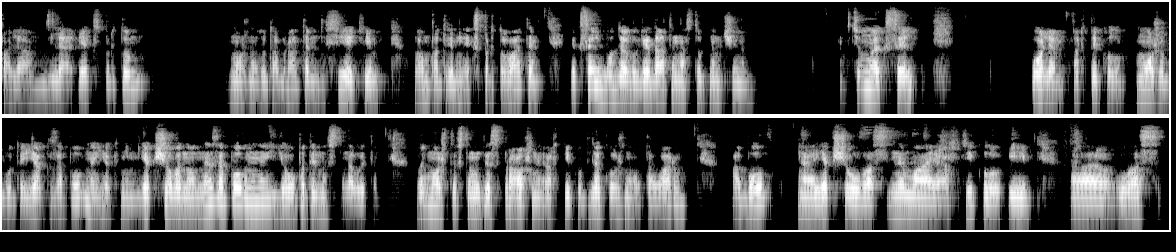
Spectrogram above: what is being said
поля для експорту. Можна тут обрати всі, які вам потрібно експортувати. Excel буде виглядати наступним чином. В цьому Excel поле артикулу може бути як заповнене, як ні. Якщо воно не заповнене, його потрібно встановити. Ви можете встановити справжній артикул для кожного товару, або е, якщо у вас немає артикулу і е, у вас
